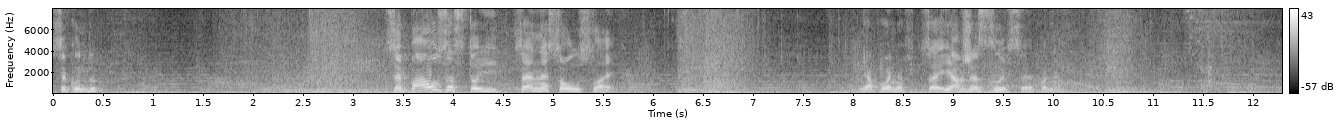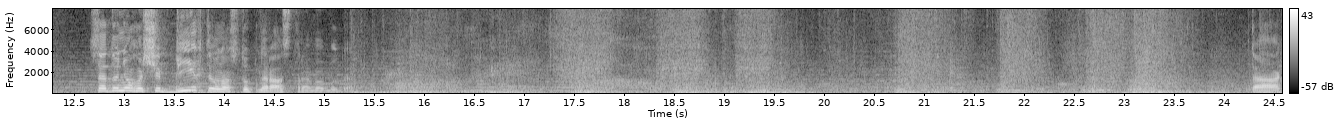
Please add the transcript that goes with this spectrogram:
Секунду. Це пауза стоїть, це не Souls-like. Я поняв. Це я вже злився, я поняв. Це до нього ще бігти у наступний раз треба буде. Так,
